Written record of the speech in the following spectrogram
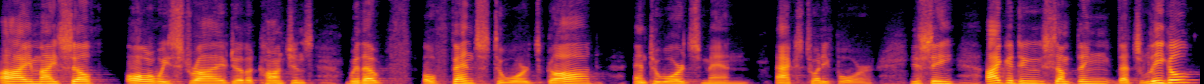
I myself always strive to have a conscience without offense towards God and towards men. Acts 24. You see, I could do something that's legal,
